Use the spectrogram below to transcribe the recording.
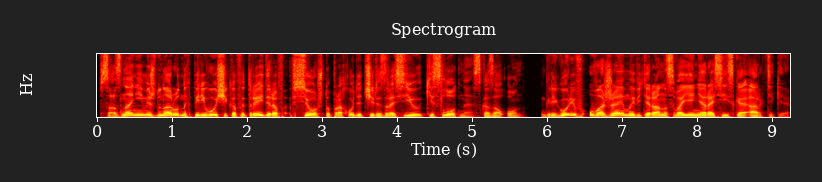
В сознании международных перевозчиков и трейдеров все, что проходит через Россию, кислотное, сказал он. Григорьев – уважаемый ветеран освоения российской Арктики.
